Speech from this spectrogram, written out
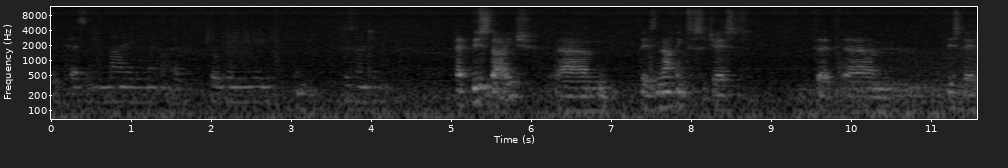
the person who may or may not have killed him knew, was known to him? At this stage, um, there's nothing to suggest that um, this death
